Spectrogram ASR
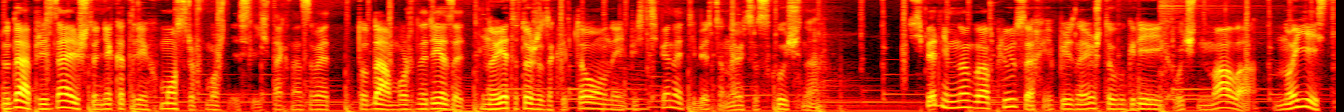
Ну да, признаю, что некоторых монстров можно, если их так называть, то да, можно резать. Но это тоже закриптовано и постепенно тебе становится скучно. Теперь немного о плюсах и признаю, что в игре их очень мало, но есть.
